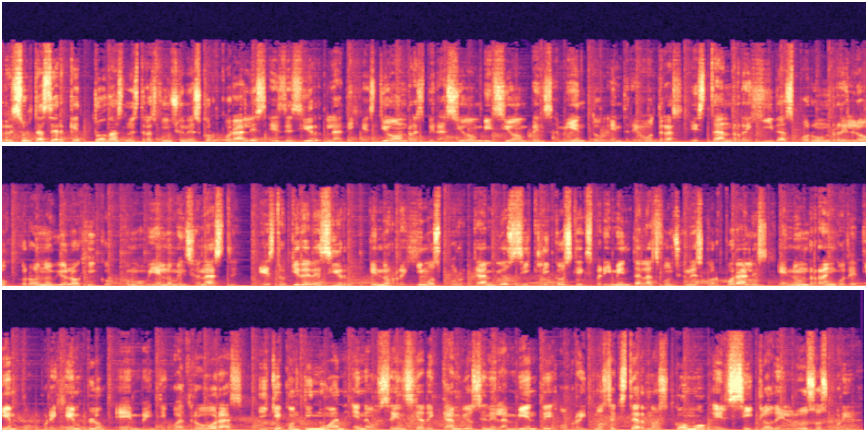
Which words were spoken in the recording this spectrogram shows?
Resulta ser que todas nuestras funciones corporales, es decir, la digestión, respiración, visión, pensamiento, entre otras, están regidas por un reloj cronobiológico, como bien lo mencionaste. Esto quiere decir que nos regimos por cambios cíclicos que experimentan las funciones corporales en un rango de tiempo, por ejemplo, en 24 horas, y que continúan en ausencia de cambios en el ambiente o ritmos externos como el ciclo de luz-oscuridad.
